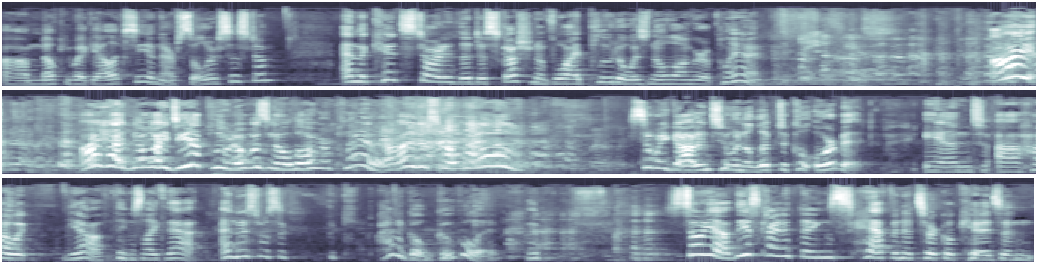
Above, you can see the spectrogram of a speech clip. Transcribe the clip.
um, Milky Way galaxy and our solar system. And the kids started the discussion of why Pluto is no longer a planet. I, I had no idea Pluto was no longer a planet. I just know that all. So we got into an elliptical orbit and uh, how it, yeah, things like that. And this was, a, I had to go Google it. So yeah, these kind of things happen at Circle Kids, and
